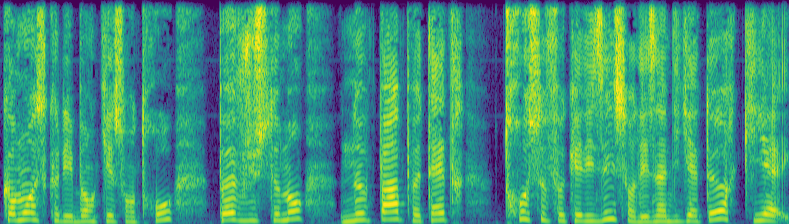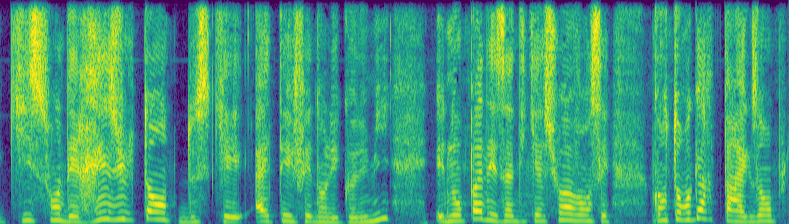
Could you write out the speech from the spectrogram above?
Comment est-ce que les banquiers centraux peuvent justement ne pas peut-être trop se focaliser sur des indicateurs qui, qui sont des résultantes de ce qui a été fait dans l'économie et non pas des indications avancées. Quand on regarde par exemple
